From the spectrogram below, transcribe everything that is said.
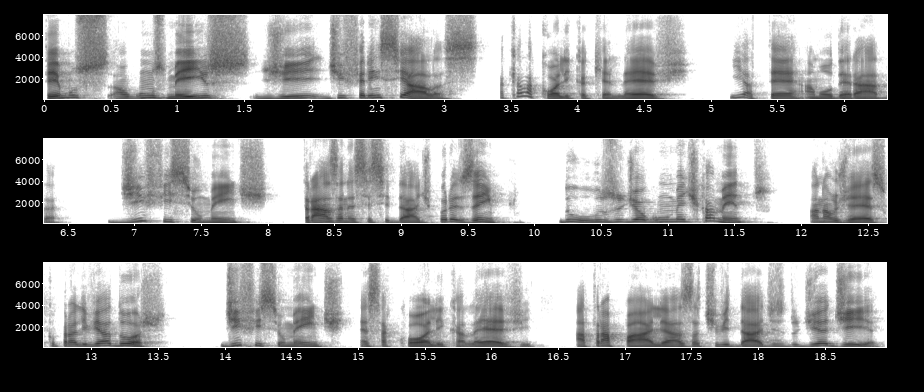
temos alguns meios de diferenciá-las. Aquela cólica que é leve e até a moderada dificilmente traz a necessidade, por exemplo, do uso de algum medicamento analgésico para aliviar dor. Dificilmente essa cólica leve atrapalha as atividades do dia a dia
